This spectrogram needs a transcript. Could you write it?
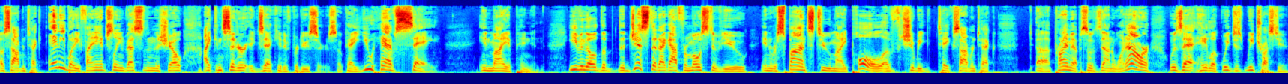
of Sovereign Tech anybody financially invested in the show. I consider executive producers. Okay, you have say, in my opinion. Even though the the gist that I got from most of you in response to my poll of should we take Sovereign Tech uh, prime episodes down to one hour was that hey look we just we trust you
